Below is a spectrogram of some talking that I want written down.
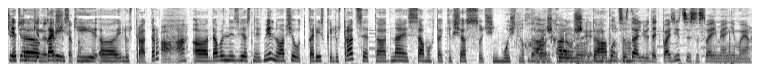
это такое? корейский э, иллюстратор. Ага. а, довольно известный в мире, но вообще вот корейская иллюстрация это одна из самых таких сейчас очень мощных Да, э, школ, хорошие. да, Японцы а. сдали, видать, позиции со своими аниме.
